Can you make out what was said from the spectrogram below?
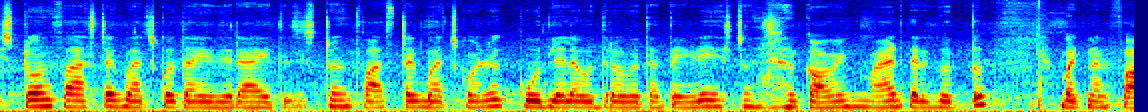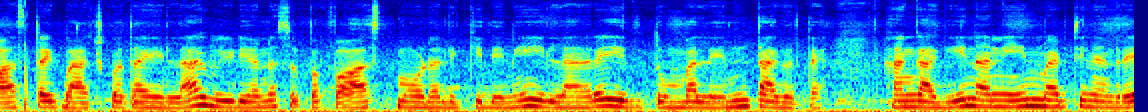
ಇಷ್ಟೊಂದು ಫಾಸ್ಟಾಗಿ ಬಾಚ್ಕೋತಾ ಇದ್ದೀರಾ? ಆಯಿತು, ಇಷ್ಟೊಂದು ಫಾಸ್ಟಾಗಿ ಬಾಚ್ಕೊಂಡ್ರೆ ಕೂದಲೆಲ್ಲ ಉದ್ರೋಗುತ್ತೆ ಅಂತ ಹೇಳಿ ಎಷ್ಟೊಂದು ಜನ ಕಾಮೆಂಟ್ ಮಾಡ್ತಾರೆ ಗೊತ್ತು. ಬಟ್ ನಾನು ಫಾಸ್ಟಾಗಿ ಬಾಚ್ಕೋತಾ ಇಲ್ಲ. ವೀಡಿಯೋನ ಸ್ವಲ್ಪ ಫಾಸ್ಟ್ ಮೋಡಲ್ಲಿ ಇಕ್ಕಿದ್ದೀನಿ. ಇಲ್ಲಾಂದರೆ ಇದು ತುಂಬ ಲೆಂತ್ ಆಗುತ್ತೆ. ಹಾಗಾಗಿ ನಾನು ಏನು ಮಾಡ್ತೀನಿ ಅಂದರೆ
